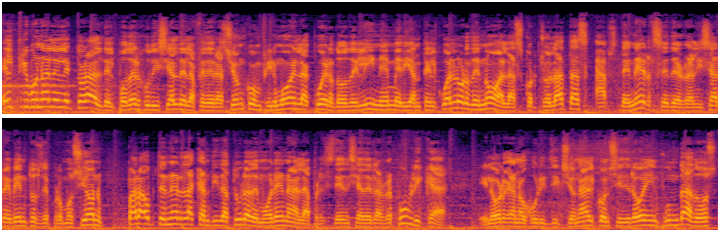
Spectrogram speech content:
El Tribunal Electoral del Poder Judicial de la Federación confirmó el acuerdo del INE mediante el cual ordenó a las corcholatas abstenerse de realizar eventos de promoción para obtener la candidatura de Morena a la presidencia de la República. El órgano jurisdiccional consideró infundados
